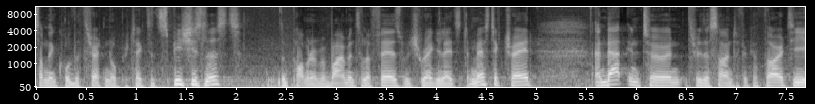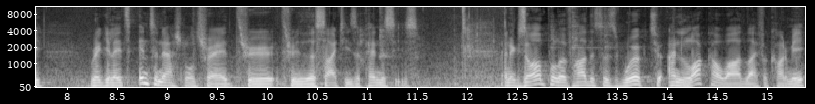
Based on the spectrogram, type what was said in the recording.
something called the Threatened or Protected Species List, the Department of Environmental Affairs, which regulates domestic trade. And that in turn, through the Scientific Authority, regulates international trade through, through the CITES appendices. An example of how this has worked to unlock our wildlife economy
